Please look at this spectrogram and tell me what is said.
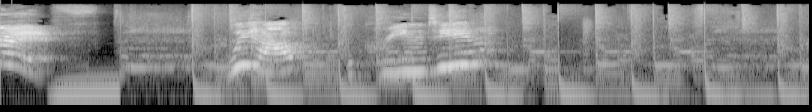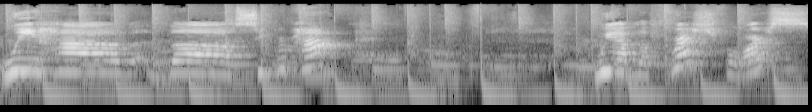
Riff. We have the Cream Team. We have the Super Pack. We have the Fresh Force.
